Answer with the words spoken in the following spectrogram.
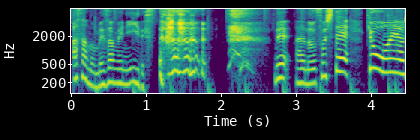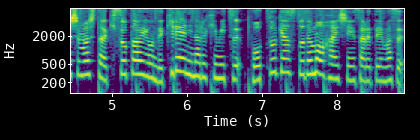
朝の目覚めにいいです。ね、あの、そして今日オンエアしました基礎体温で綺麗になる秘密、ポッドキャストでも配信されています。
